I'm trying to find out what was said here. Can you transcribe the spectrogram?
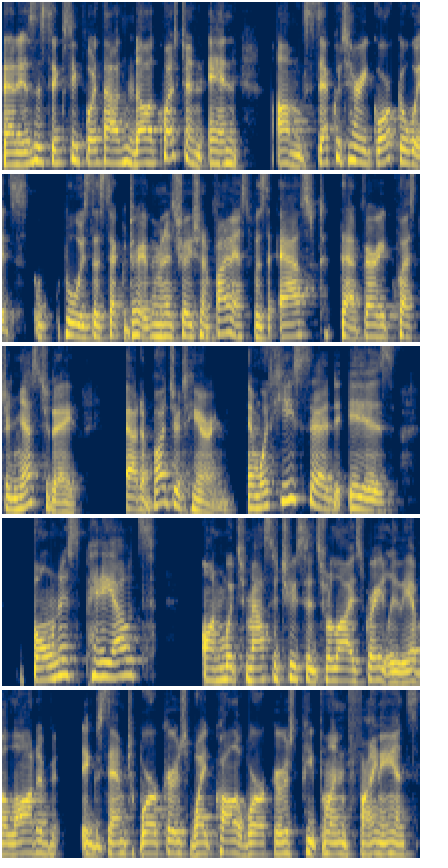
That is a $64,000 question. And um, Secretary Gorzkowicz, who is the Secretary of Administration and Finance, was asked that very question yesterday at a budget hearing. And what he said is bonus payouts on which Massachusetts relies greatly. They have a lot of exempt workers, white collar workers, people in finance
